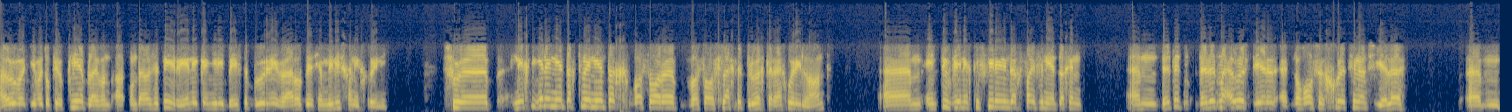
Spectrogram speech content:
hou wat jy moet op jou knie bly want uh, onthou as dit nie reën nie kan jy die beste boer in die wêreld wees jou mielies gaan nie groei nie. So 1991 92 was daar 'n was daar 'n slegte droogte reg oor die land. Ehm um, en toe weer 1994 95 en ehm um, dit het dit het my ouers deur uh, nogal so groot finansiële ehm um,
